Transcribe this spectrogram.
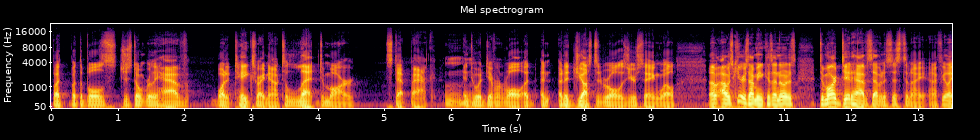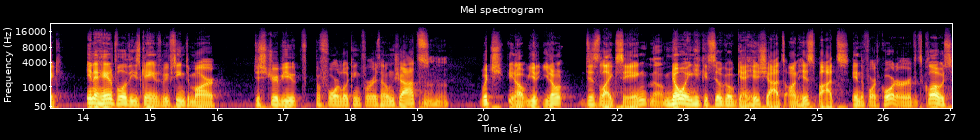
But but the Bulls just don't really have what it takes right now to let Demar step back Mm-hmm. into a different role, a, an, an adjusted role, as you're saying. Well, I, I was curious. I mean, because I noticed Demar did have seven assists tonight, and I feel like in a handful of these games, we've seen Demar distribute before looking for his own shots, which you know you, you don't dislike seeing. No. knowing he could still go get his shots on his spots in the fourth quarter if it's close.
